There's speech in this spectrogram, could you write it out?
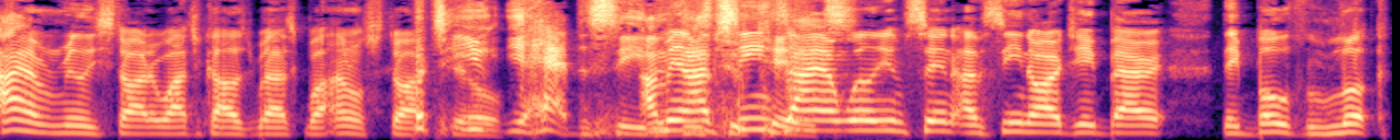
I haven't really started watching college basketball. I don't start But till. you, you had to see. I mean, these I've two seen kids. Zion Williamson. I've seen R.J. Barrett. They both look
